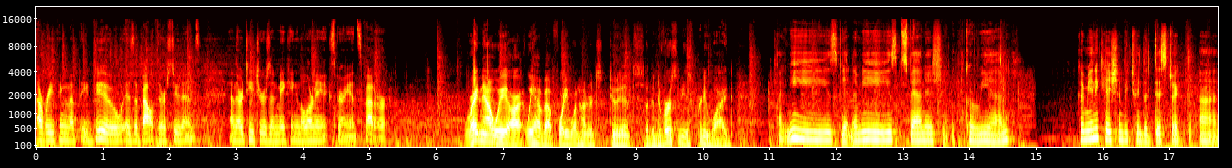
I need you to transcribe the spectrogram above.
Everything that they do is about their students and their teachers and making the learning experience better. Right now we are we have about 4,100 students, but the diversity is pretty wide. Chinese, Vietnamese, Spanish, Korean. Communication between the district uh,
